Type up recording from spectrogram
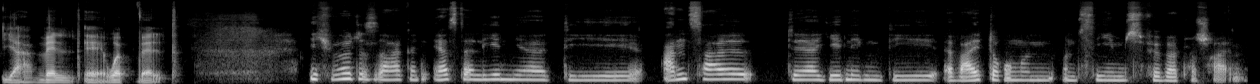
ja, Welt, äh, Webwelt? Ich würde sagen, in erster Linie die Anzahl derjenigen, die Erweiterungen und Themes für WordPress schreiben.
